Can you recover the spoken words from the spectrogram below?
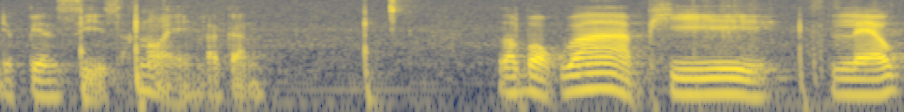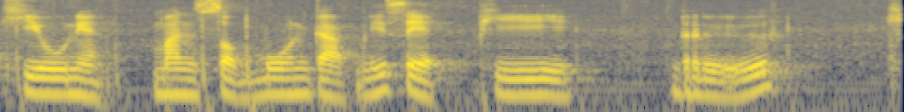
เดี๋ยวเปลี่ยนสีสักหน่อยแล้วกัน เราบอกว่า p แล้ว q เนี่ย มันสมมูลกับนิเศษ p หรือ q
